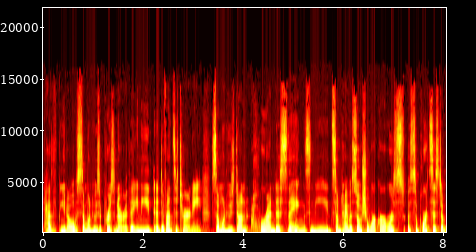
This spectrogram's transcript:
have, you know, someone who's a prisoner. They need a defense attorney. Someone who's done horrendous things need sometime a social worker or a support system.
